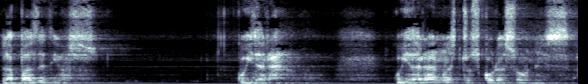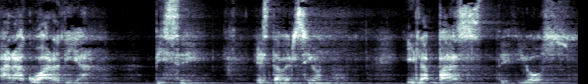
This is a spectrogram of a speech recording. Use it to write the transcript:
la paz de Dios cuidará, cuidará nuestros corazones, hará guardia, dice esta versión. Y la paz de Dios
